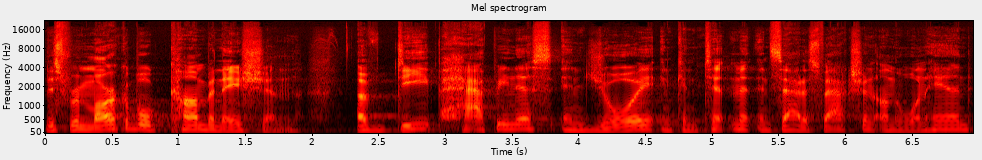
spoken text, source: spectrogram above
this remarkable combination of deep happiness and joy and contentment and satisfaction on the one hand,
